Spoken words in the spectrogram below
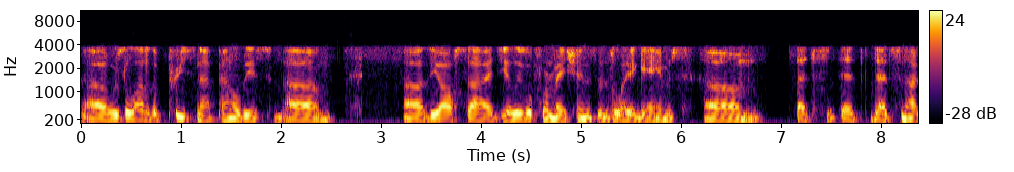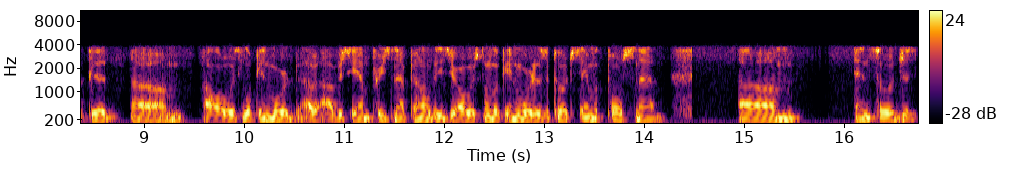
uh, was a lot of the pre-snap penalties, um, uh, the offsides, the illegal formations, the delay games. Um, that's it, that's not good. Um, I'll always look inward. Obviously, on pre-snap penalties, you're always going to look inward as a coach. Same with post-snap. Um, and so just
